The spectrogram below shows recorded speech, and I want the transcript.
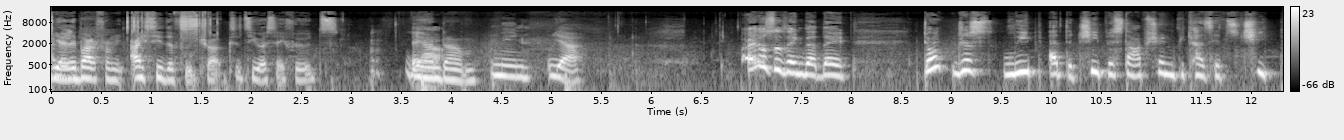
I yeah, they bought it from. I see the food trucks. It's USA Foods. Yeah. And um, I mean, yeah, I also think that they don't just leap at the cheapest option because it's cheap.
